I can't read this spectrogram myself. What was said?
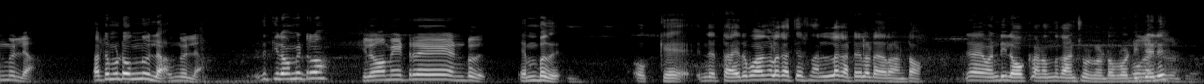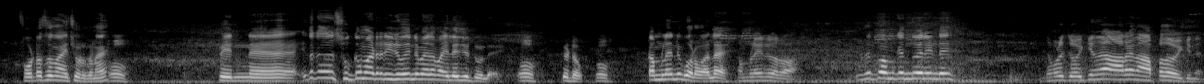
ഒന്നുമില്ല തട്ടുമുട്ട് ഒന്നുമില്ല? ഒന്നുമില്ല. ഇത് കിലോമീറ്ററോ കിലോമീറ്റർ എൺപത്. എൺപത്. ഓക്കെ. ഇതിന്റെ ടയർ ഭാഗങ്ങളൊക്കെ അത്യാവശ്യം നല്ല കട്ടയുള്ള ടയറാണ് കേട്ടോ വണ്ടി ലോക്കാണ് ഒന്ന് കാണിച്ചു കൊടുക്കണം കേട്ടോ ബ്രോ. ഡീറ്റെയിൽ ഫോട്ടോസ് ഒന്ന് അയച്ചു കൊടുക്കണേ. പിന്നെ ഇതൊക്കെ സുഖമായിട്ടൊരു ഇരുപതിന്റെ മേലെ മൈലേജ് കിട്ടൂലേ? ഓ. കിട്ടും. ഓ. കംപ്ലൈന്റ് കുറവാ അല്ലേ? കംപ്ലൈന്റ് കുറവാ. ഇതിപ്പോ നമുക്ക് എന്ത് വിലയുണ്ട്? നമ്മൾ ചോദിക്കുന്നത് ആറ് നാൽപ്പത് ചോദിക്കുന്നത്.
